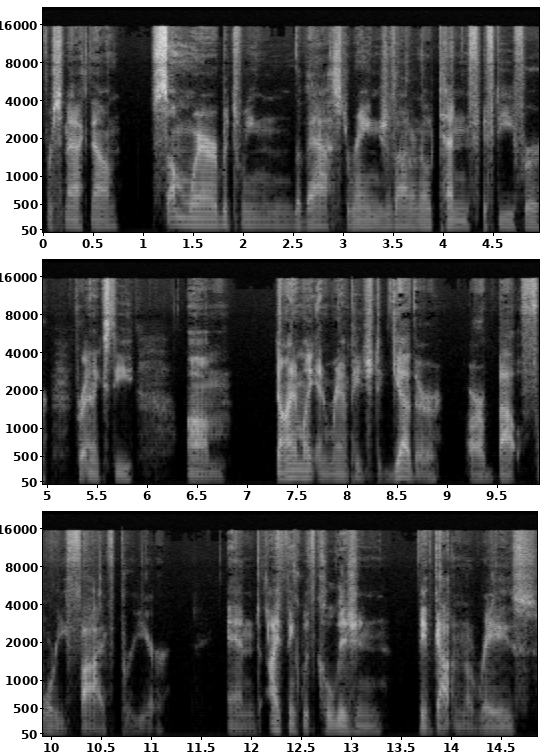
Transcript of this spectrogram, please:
for SmackDown. Somewhere between the vast range of I don't know 1050 for for NXT. Um, Dynamite and Rampage together are about 45 per year. And I think with Collision, they've gotten a raise.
